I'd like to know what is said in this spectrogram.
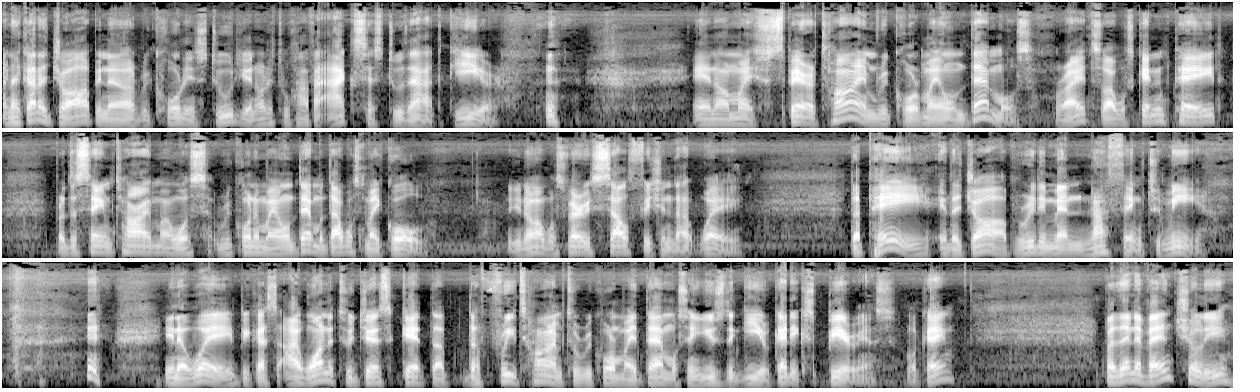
and I got a job in a recording studio in order to have access to that gear. and on my spare time, record my own demos, right? So I was getting paid, but at the same time, I was recording my own demo. That was my goal. You know, I was very selfish in that way. The pay in the job really meant nothing to me. in a way because I wanted to just get the, the free time to record my demos and use the gear, get experience, okay? But then eventually,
